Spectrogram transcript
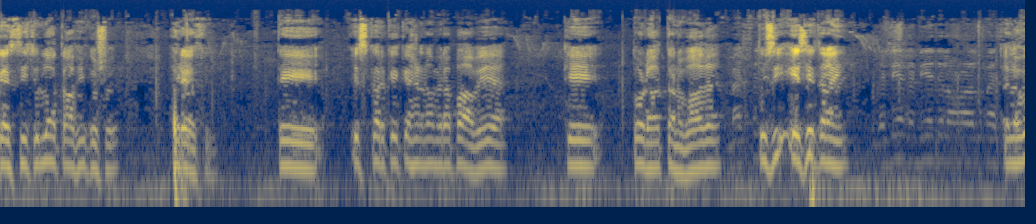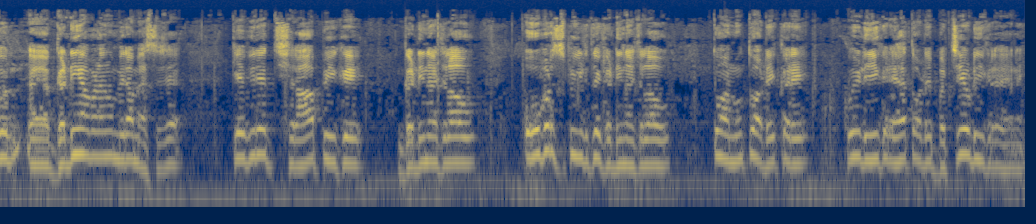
ਗੈਸੀ ਚੁੱਲ੍ਹਾ ਕਾਫੀ ਕੁਝ ਫੜਿਆ ਸੀ। ਤੇ ਇਸ ਕਰਕੇ ਕਹਿਣ ਦਾ ਮੇਰਾ ਭਾਵ ਇਹ ਹੈ ਕਿ ਤੁਹਾਡਾ ਧੰਨਵਾਦ ਹੈ। ਤੁਸੀਂ ਇਸੇ ਤਰ੍ਹਾਂ ਹੀ ਲਵੋ ਗੱਡੀਆਂ ਵਾਲਿਆਂ ਨੂੰ ਮੇਰਾ ਮੈਸੇਜ ਹੈ ਕਿ ਵੀਰੇ ਸ਼ਰਾਬ ਪੀ ਕੇ ਗੱਡੀ ਨਾ ਚਲਾਓ ਓਵਰ ਸਪੀਡ ਤੇ ਗੱਡੀ ਨਾ ਚਲਾਓ। ਤੁਹਾਨੂੰ ਤੁਹਾਡੇ ਘਰੇ ਕੋਈ ਉਡੀਕ ਰਿਹਾ ਤੁਹਾਡੇ ਬੱਚੇ ਉਡੀਕ ਰਹੇ ਨੇ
